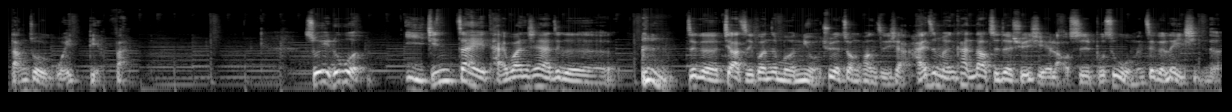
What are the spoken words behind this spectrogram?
当作为典范。所以，如果已经在台湾现在这个 这个价值观这么扭曲的状况之下，孩子们看到值得学习的老师不是我们这个类型的，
